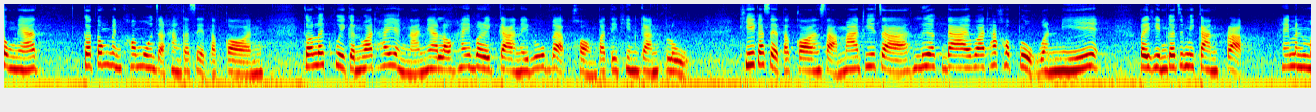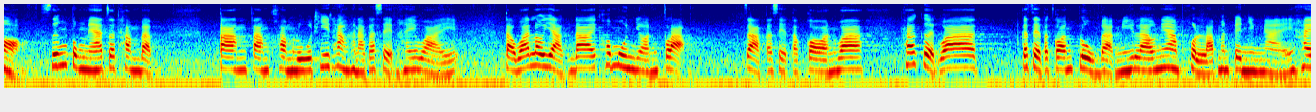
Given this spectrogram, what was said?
ตรงนี้ ก็ต้องเป็นข้อมูลจากทางเกษตรกร ก็เลยคุยกันว่าถ้าอย่างนั้นเนี่ยเราให้บริการในรูปแบบของปฏิทินการปลูก ที่เกษตรกรสามารถที่จะเลือกได้ว่าถ้าเขาปลูกวันนี้ ปฏิทินก็จะมีการปรับให้มันเหมาะ ซึ่งตรงนี้จะทำแบบตามตามความรู้ที่ทางคณะเกษตรให้ไว้ แต่ว่าเราอยากได้ข้อมูลย้อนกลับจากเกษตรกรว่า ถ้าเกิดว่าเกษตรกรปลูกแบบนี้แล้วเนี่ยผลลัพธ์มันเป็นยังไง ให้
